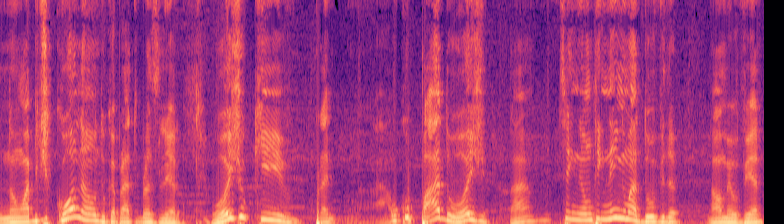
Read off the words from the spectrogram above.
não abdicou, não, do Campeonato Brasileiro. Hoje o que. Pra, o culpado hoje, tá? Sem, não tem nenhuma dúvida, ao meu ver,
